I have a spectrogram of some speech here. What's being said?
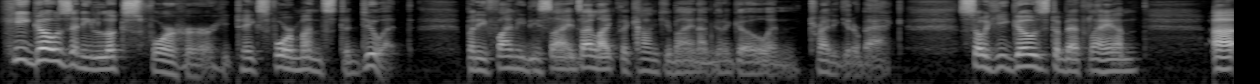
He goes and he looks for her. He takes four months to do it, but he finally decides, I like the concubine, I'm going to go and try to get her back. So he goes to Bethlehem. Uh,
